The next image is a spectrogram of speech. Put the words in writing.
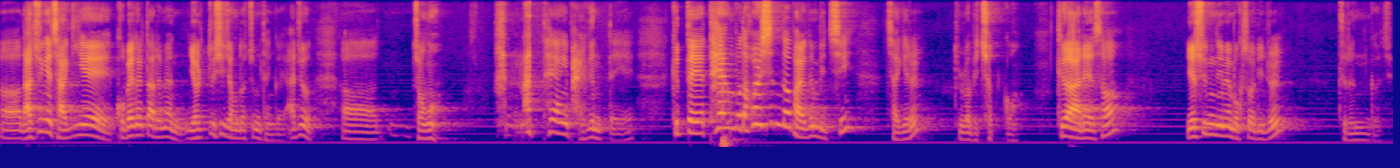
어, 나중에 자기의 고백을 따르면 12시 정도쯤 된 거예요. 아주 어, 정오 한낮 태양이 밝은 때에 그때 태양보다 훨씬 더 밝은 빛이 자기를 둘러 비쳤고 그 안에서 예수님의 목소리를 들은 거죠.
